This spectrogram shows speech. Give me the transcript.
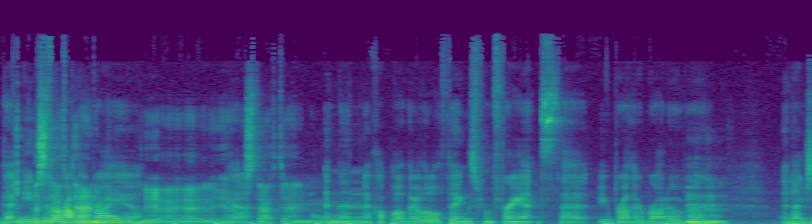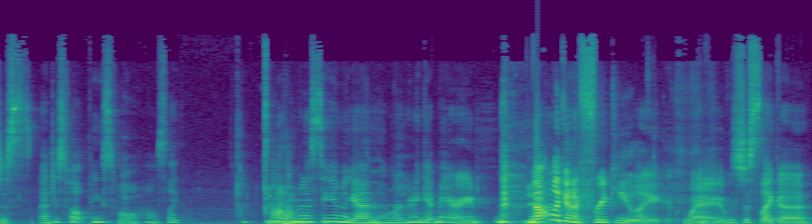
that Nico probably animal. brought you. Yeah, yeah, Yeah. a stuffed animal. and then a couple other little things from France that your brother brought over. Mhm. And I just I just felt peaceful. I was like, you "Oh, know, I'm gonna see him again, and we're gonna get married. Yeah. Not like in a freaky like way. It was just like a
